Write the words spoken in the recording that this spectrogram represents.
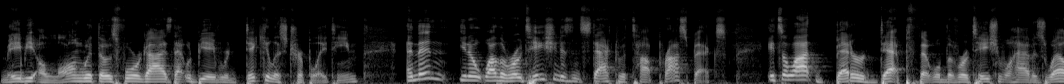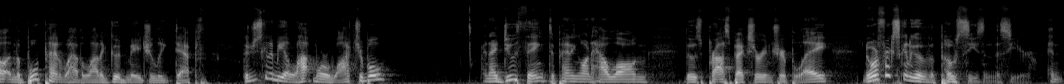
maybe along with those four guys. That would be a ridiculous AAA team. And then, you know, while the rotation isn't stacked with top prospects, it's a lot better depth that will the rotation will have as well. And the bullpen will have a lot of good major league depth. They're just going to be a lot more watchable. And I do think, depending on how long those prospects are in AAA, Norfolk's going to go to the postseason this year. And,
